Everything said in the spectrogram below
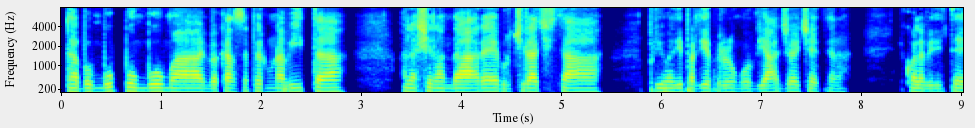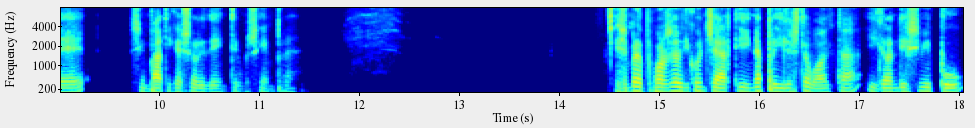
da Boom Boom, boom, boom a In vacanza per una vita, a Lasciare andare, Bruci la città, prima di partire per un lungo viaggio, eccetera. E qua la vedete simpatica e sorridente, come sempre. E sempre a proposito di concerti, in aprile stavolta i grandissimi Pooh,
